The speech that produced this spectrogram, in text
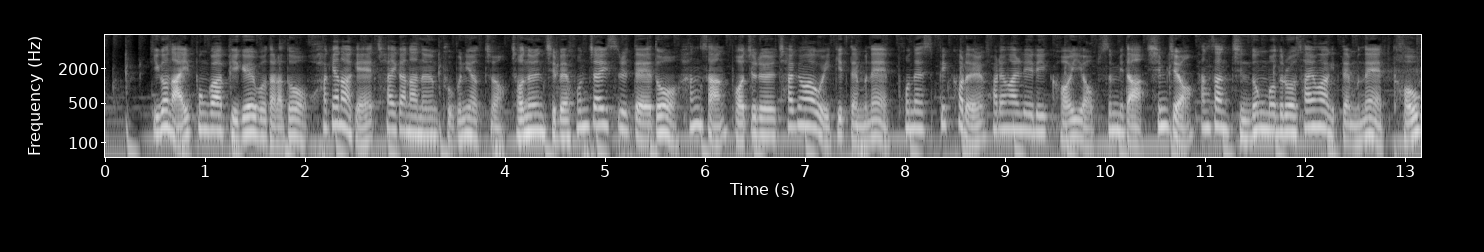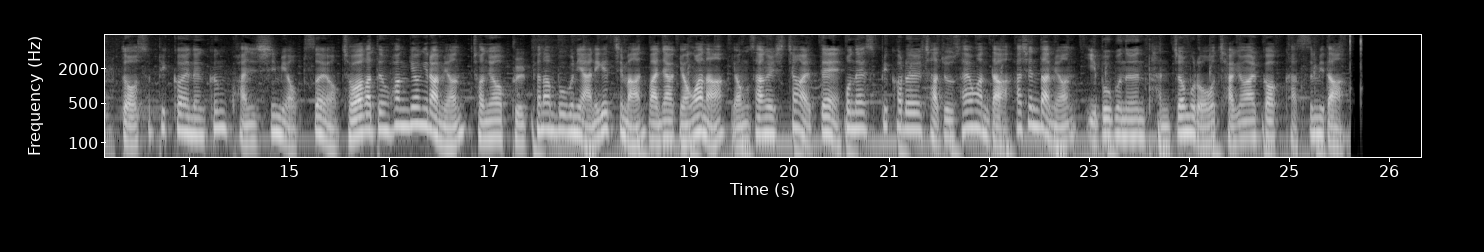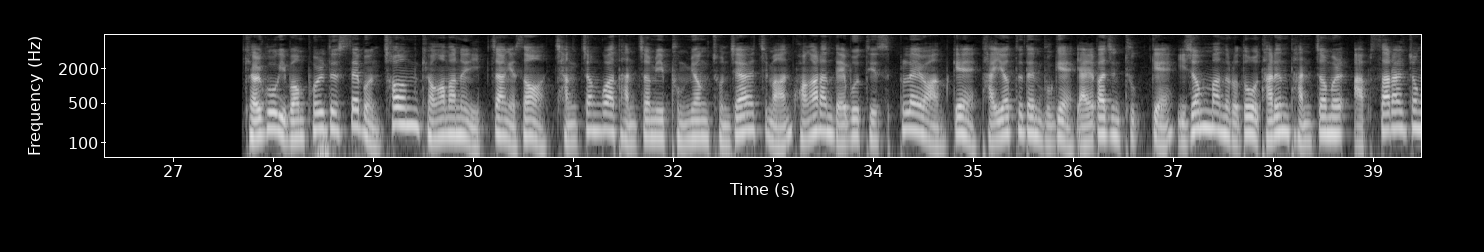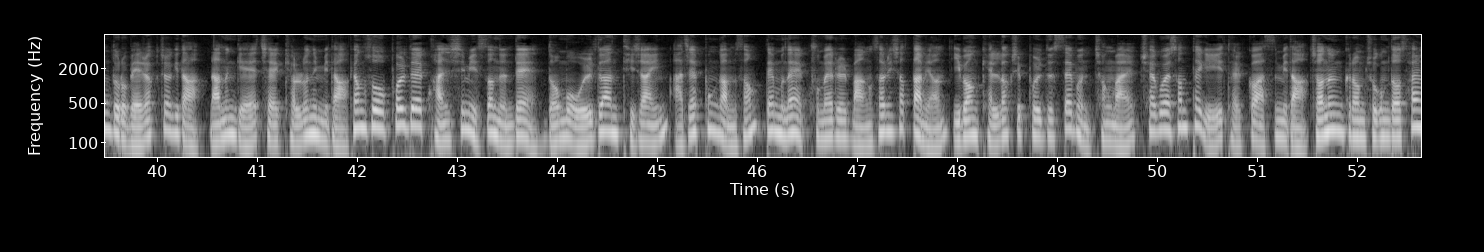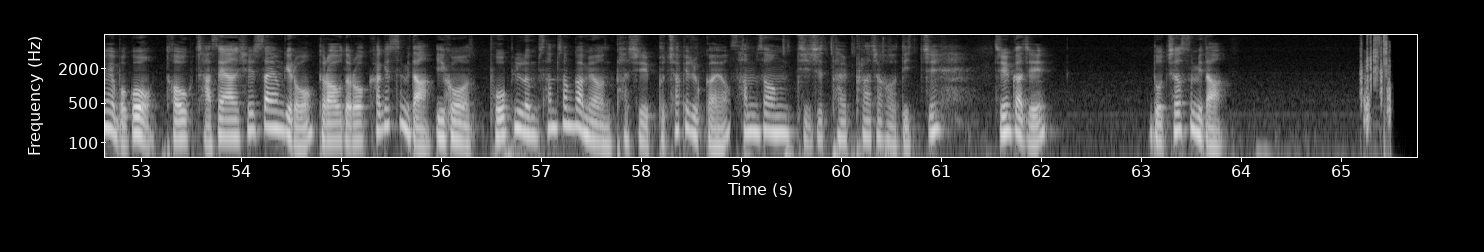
이건 아이폰과 비교해보더라도 확연하게 차이가 나는 부분이었죠. 저는 집에 혼자 있을 때에도 항상 버즈를 착용하고 있기 때문에 폰의 스피커를 활용할 일이 거의 없습니다. 심지어 항상 진동 모드로 사용하기 때문에 더욱더 스피커에는 큰 관심이 없어요. 저와 같은 환경이라면 전혀 불편한 부분이 아니겠지만 만약 영화나 영상을 시청할 때 폰의 스피커를 자주 사용한다 하신다면 이 부분은 단점으로 작용할 것 같습니다. 결국 이번 폴드 7 처음 경험하는 입장에서 장점과 단점이 분명 존재하였지만 광활한 내부 디스플레이와 함께 다이어트된 무게, 얇아진 두께 이 점만으로도 다른 단점을 압살할 정도로 매력적이다 라는 게 제 결론입니다. 평소 폴드에 관심이 있었는데 너무 올드한 디자인, 아재폰 감성 때문에 구매를 망설이셨다면 이번 갤럭시 폴드 7 정말 최고의 선택이 될 것 같습니다. 저는 그럼 조금 더 사용해보고 더욱 자세한 실사용기로 돌아오도록 하겠습니다. 이거 보호필름 삼성 가면 다시 부착해 줄까요? 삼성 디지털 프라자가 어디 있지? 지금까지 노치였습니다.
